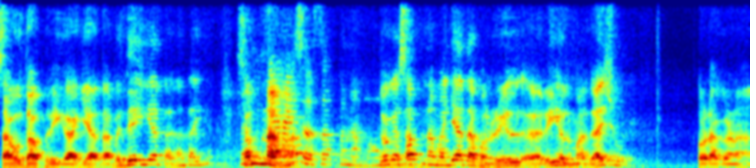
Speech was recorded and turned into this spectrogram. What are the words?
સાઉથ આફ્રિકા ગયા તા બધે ગયા તા નતા ગયા? સપનામાં? સપનામાં? જો કે સપનામાં ગયા તા પણ રિયલ રિયલમાં જઈશું. થોડા ઘણા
